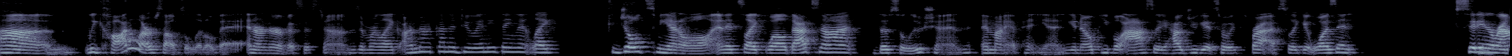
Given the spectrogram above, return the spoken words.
um, we coddle ourselves a little bit in our nervous systems and we're like, I'm not going to do anything that like jolts me at all. And it's like, well, that's not the solution, in my opinion. You know, people ask, like, how'd you get so expressed? Like, it wasn't sitting mm-hmm. around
